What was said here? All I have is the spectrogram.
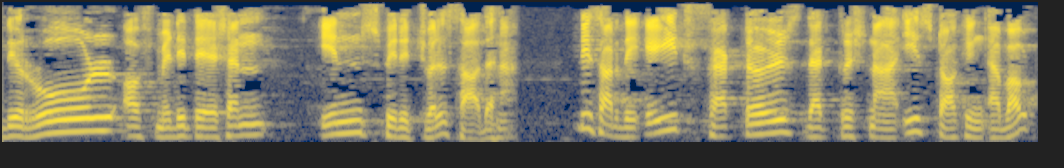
the role of meditation in spiritual sadhana. These are the eight factors that Krishna is talking about.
